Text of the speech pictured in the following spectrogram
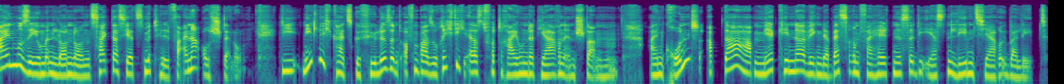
Ein Museum in London zeigt das jetzt mit Hilfe einer Ausstellung. Die Niedlichkeitsgefühle sind offenbar so richtig erst vor 300 Jahren entstanden. Ein Grund, ab da haben mehr Kinder wegen der besseren Verhältnisse die ersten Lebensjahre überlebt.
